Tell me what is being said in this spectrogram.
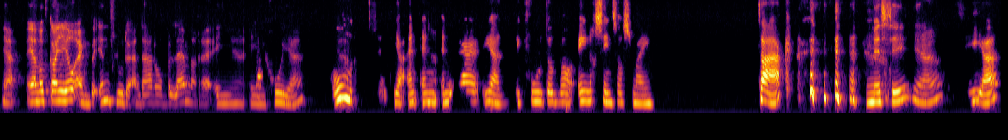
Ja. ja, en dat kan je heel erg beïnvloeden en daardoor belemmeren in je, in je groei, hè? 100 Ja, en, en, en daar, ja, ik voel het ook wel enigszins als mijn taak, Missie, ja. ja,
